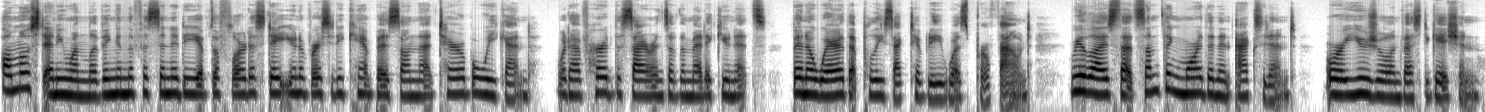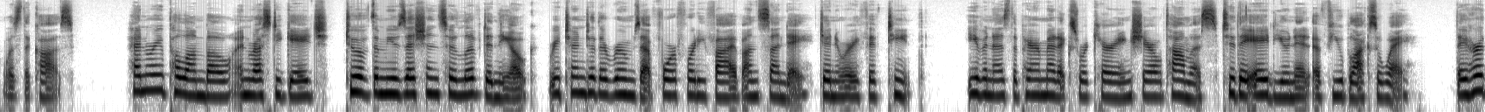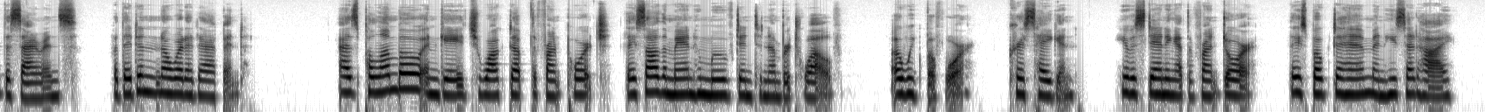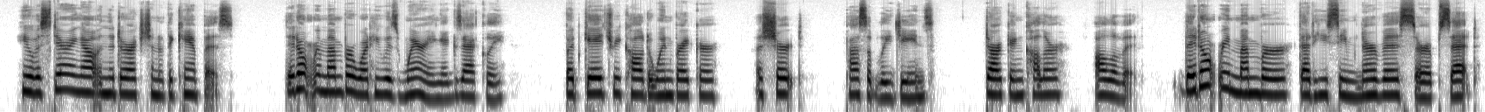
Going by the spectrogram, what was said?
Almost anyone living in the vicinity of the Florida State University campus on that terrible weekend would have heard the sirens of the medic units, been aware that police activity was profound, realized that something more than an accident or a usual investigation was the cause. Henry Palumbo and Rusty Gage, two of the musicians who lived in the Oak, returned to their rooms at 4:45 on Sunday, January 15th, even as the paramedics were carrying Cheryl Thomas to the aid unit a few blocks away. They heard the sirens, but they didn't know what had happened. As Palumbo and Gage walked up the front porch, they saw the man who moved into number 12 a week before, Chris Hagen. He was standing at the front door. They spoke to him and he said hi. He was staring out in the direction of the campus. They don't remember what he was wearing exactly, but Gage recalled a windbreaker, a shirt, possibly jeans, dark in color, all of it. They don't remember that he seemed nervous or upset.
